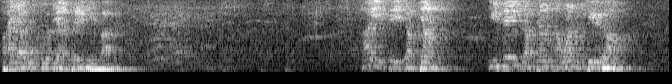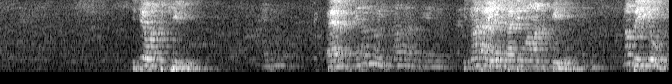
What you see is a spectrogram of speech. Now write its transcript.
fire will go there and bring him back. How you say it's your fiance? You say it's your fiance, I want to kill you how? You say I want to kill you. I don't know. Eh? I don't know it's not I'm hearing. It's not that young that the man want to kill you. Not be you.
